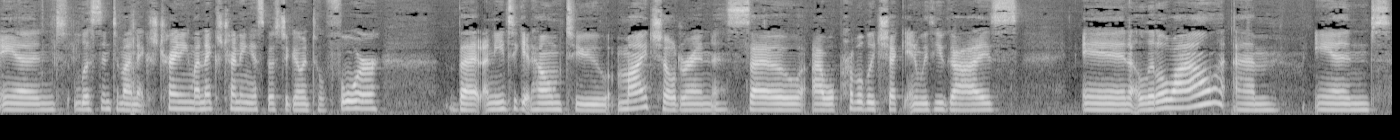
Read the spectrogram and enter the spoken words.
and listen to my next training. My next training is supposed to go until 4 but I need to get home to my children, so I will probably check in with you guys in a little while um, and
